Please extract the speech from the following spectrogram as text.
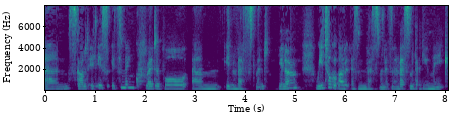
um, Scarlett, it is. It's an incredible um, investment. You know, we talk about it as an investment. It's an investment that you make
